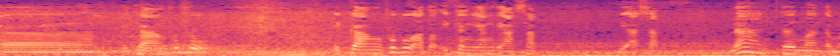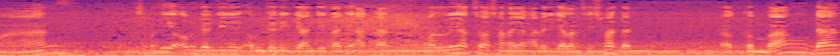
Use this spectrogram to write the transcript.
uh, ikan fufu. Ikan fufu atau ikan yang diasap. Diasap. Nah teman-teman seperti Om Janji Om Joni janji tadi akan melihat suasana yang ada di Jalan Siswa dan e, Kembang dan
